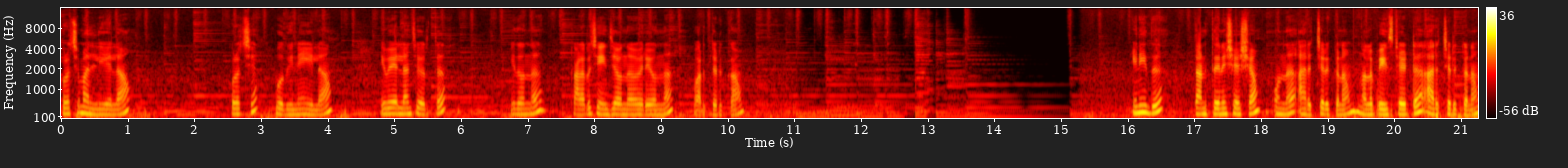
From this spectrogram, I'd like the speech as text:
കുറച്ച് മല്ലിയില കുറച്ച് പുതിനയില ഇവയെല്ലാം ചേർത്ത് ഇതൊന്ന് കളർ ചേഞ്ച് ആവുന്നവരെ ഒന്ന് വറുത്തെടുക്കാം. ഇനി ഇത് തണുത്തതിന് ശേഷം ഒന്ന് അരച്ചെടുക്കണം. നല്ല പേസ്റ്റായിട്ട് അരച്ചെടുക്കണം.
